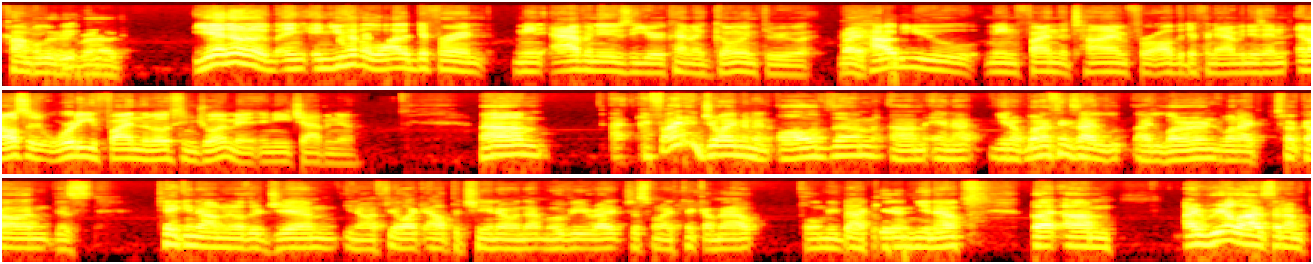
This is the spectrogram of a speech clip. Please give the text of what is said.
convoluted you, road. Yeah, no, no, and, and you have a lot of different, I mean, avenues that you're kind of going through. Right. How do you, I mean, find the time for all the different avenues, and and also where do you find the most enjoyment in each avenue? Um, I, I find enjoyment in all of them, um, and I, you know, one of the things I I learned when I took on this taking down another gym, you know, I feel like Al Pacino in that movie, right? Just when I think I'm out, pull me back in, you know. But um, I realized that I'm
